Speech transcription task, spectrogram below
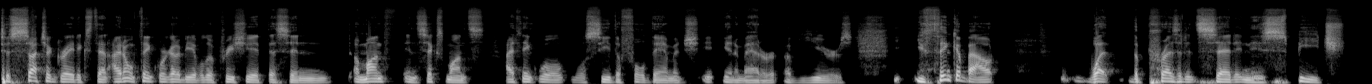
to such a great extent. I don't think we're going to be able to appreciate this in a month, in six months. I think we'll we'll see the full damage in a matter of years. You think about what the president said in his speech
